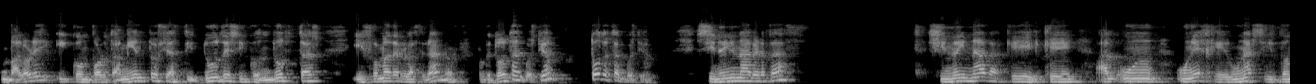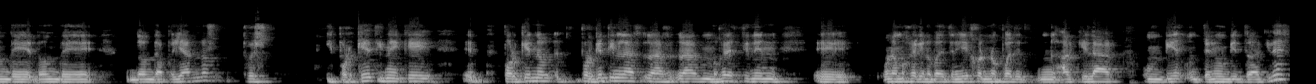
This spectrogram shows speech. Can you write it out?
valores y comportamientos y actitudes y conductas y formas de relacionarnos, porque todo está en cuestión, todo está en cuestión. Si no hay una verdad, si no hay nada que, que un, eje, un asis donde, donde, donde apoyarnos, pues ¿y por qué tiene que, eh, por qué no, por qué tienen las, las, mujeres tienen eh, una mujer que no puede tener hijos no puede alquilar un bien, tener un viento de alquiler.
